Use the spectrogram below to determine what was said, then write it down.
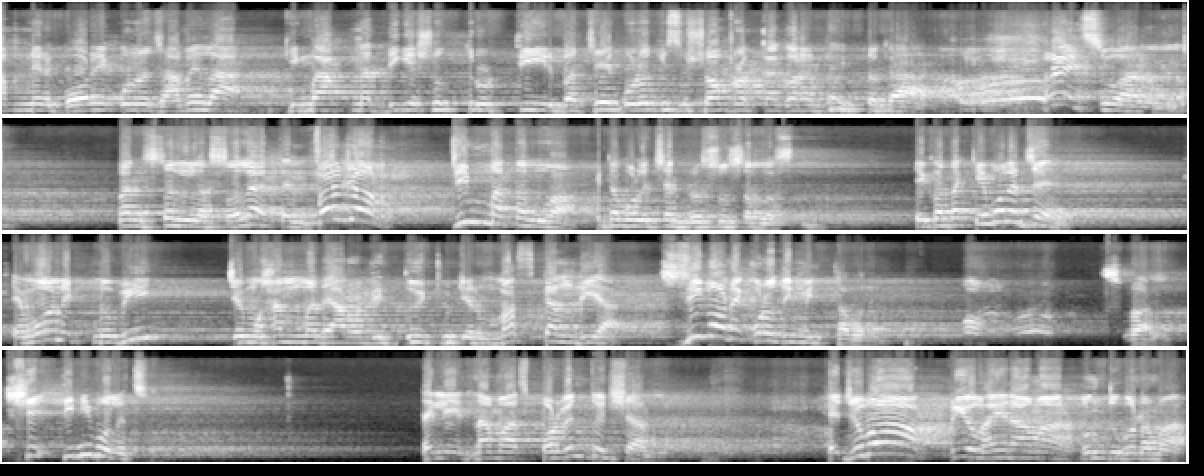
আপনার ঘরে কোনো ঝামেলা, কিংবা আপনার দিকে শত্রুর তীর বা যে কোনো কিছু সব রক্ষা করার দায়িত্ব কার? তিনি বলেছেন তাইলে নামাজ পড়বেন তো ইনশাআল্লাহ। এ যুবক, প্রিয় ভাইরা আমার, বন্ধুগণ আমার,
